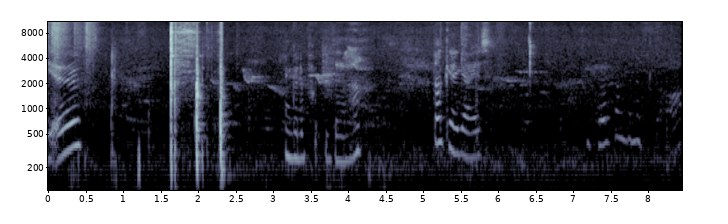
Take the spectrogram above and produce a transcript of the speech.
you. I'm gonna put you there. Okay, guys. The first I'm gonna start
